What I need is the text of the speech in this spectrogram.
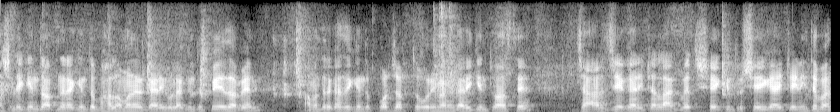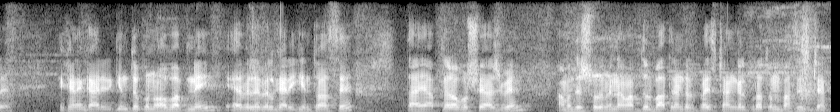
আসলে কিন্তু আপনারা কিন্তু ভালো মানের গাড়িগুলো কিন্তু পেয়ে যাবেন। আমাদের কাছে কিন্তু পর্যাপ্ত পরিমাণ গাড়ি কিন্তু আছে। যার যে গাড়িটা লাগবে সে কিন্তু সেই গাড়িটাই নিতে পারেন। এখানে গাড়ির কিন্তু কোনো অভাব নেই অ্যাভেলেবেল গাড়ি কিন্তু আছে। তাই আপনারা অবশ্যই আসবেন। আমাদের শোরুমের নাম আব্দুল বাতর এন্টারপ্রাইজ টাঙ্গেল পুরাতন বাস স্ট্যান্ড।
